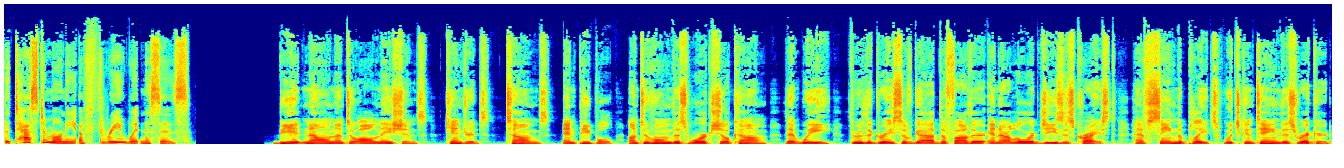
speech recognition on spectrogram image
The testimony of three witnesses. Be it known unto all nations, kindreds, tongues, and people, unto whom this work shall come, that we, through the grace of God the Father and our Lord Jesus Christ, have seen the plates which contain this record,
